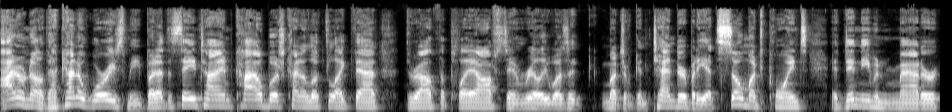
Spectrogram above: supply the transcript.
I don't know. That kind of worries me. But at the same time, Kyle Busch kind of looked like that throughout the playoffs and really wasn't much of a contender, but he had so much points. It didn't even matter.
